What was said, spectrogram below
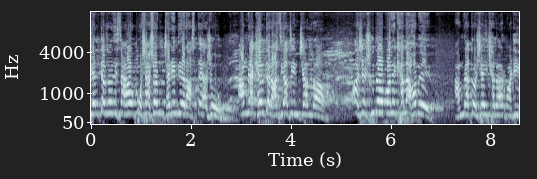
খেলতে যদি চাও প্রশাসন ছেড়ে দিয়ে রাস্তায় আসো। আমরা খেলতে রাজি আছি ইনশাল্লাহ আসে শুধু বলে খেলা হবে। আমরা তো সেই খেলোয়াড় পার্টি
